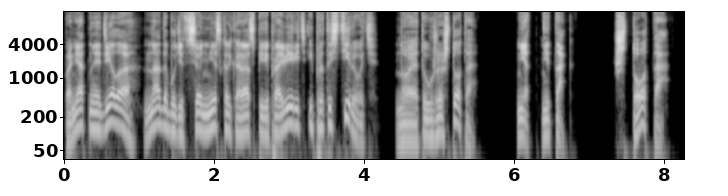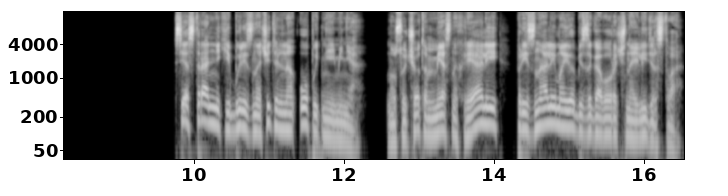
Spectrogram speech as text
Понятное дело, надо будет все несколько раз перепроверить и протестировать, но это уже что-то. Нет, не так. Что-то. Все странники были значительно опытнее меня, но с учетом местных реалий признали мое безоговорочное лидерство.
